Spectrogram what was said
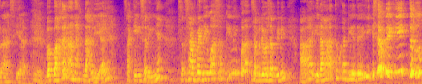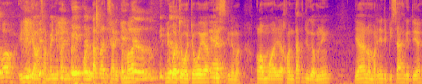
rahasia. Bah- Bahkan anak Dahlia ya, saking seringnya sampai di WhatsApp gini, Pak. Sampai di WhatsApp gini, ah iraha tuh ka dia deui. Sampai gitu. Wah, ini jangan sampai nyebar-nyebarin Itu. kontak lah di Sari Temen lah. Ini buat cowok-cowok ya, Ya. please ini mah. Kalau mau ada kontak juga mending ya nomornya dipisah gitu ya.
